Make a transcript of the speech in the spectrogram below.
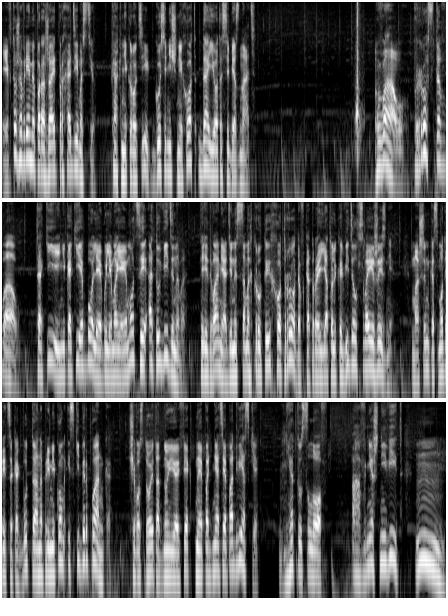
и в то же время поражает проходимостью. Как ни крути, гусеничный ход дает о себе знать. Вау, просто вау. Такие и никакие более были мои эмоции от увиденного. Перед вами один из самых крутых ход-родов, которые я только видел в своей жизни. Машинка смотрится как будто она прямиком из киберпанка. Чего стоит одно ее эффектное поднятие подвески. Нету слов. А внешний вид... Ммм...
